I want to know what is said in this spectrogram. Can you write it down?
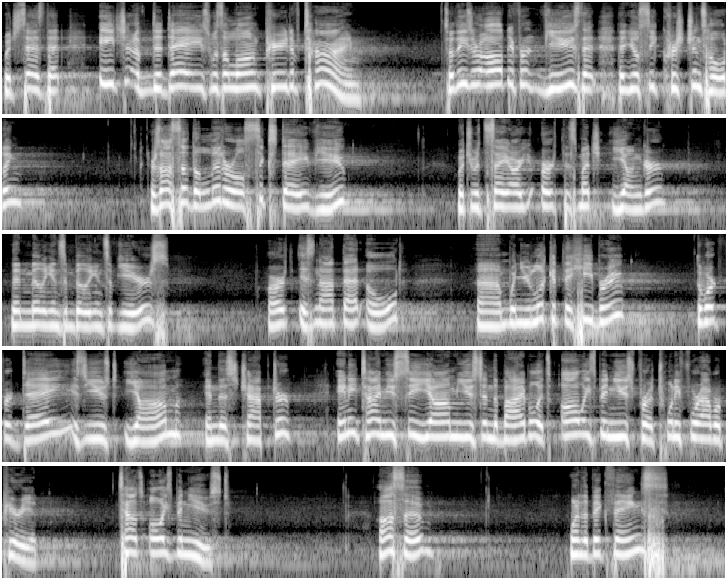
which says that each of the days was a long period of time. So these are all different views that, that you'll see Christians holding. There's also the literal six day view, which would say our earth is much younger than millions and billions of years. Earth is not that old. Um, when you look at the Hebrew, the word for day is used yom in this chapter. Anytime you see yom used in the Bible, it's always been used for a 24 hour period. It's how it's always been used. Also, one of the big things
